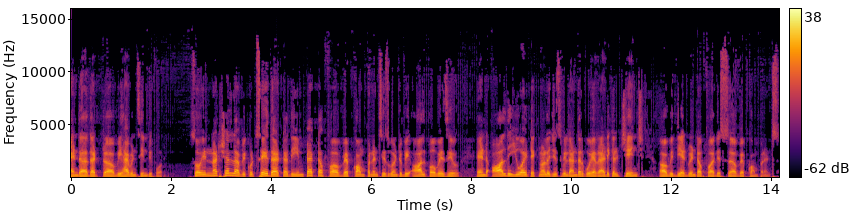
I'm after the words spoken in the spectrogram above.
and uh, that uh, we haven't seen before. So in nutshell, uh, we could say that the impact of web components is going to be all pervasive and all the UI technologies will undergo a radical change with the advent of this web components.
